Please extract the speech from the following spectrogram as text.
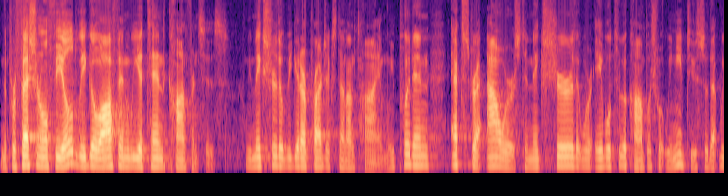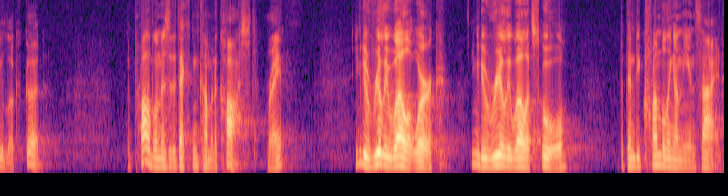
In the professional field, we go off and we attend conferences. We make sure that we get our projects done on time. We put in extra hours to make sure that we're able to accomplish what we need to so that we look good. The problem is that that can come at a cost, right? You can do really well at work, you can do really well at school, but then be crumbling on the inside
